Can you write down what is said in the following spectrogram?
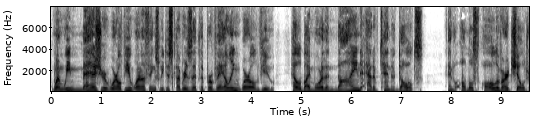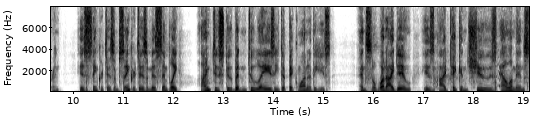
when we measure worldview, one of the things we discover is that the prevailing worldview held by more than nine out of 10 adults and almost all of our children is syncretism. Syncretism is simply, I'm too stupid and too lazy to pick one of these. And so what I do is I pick and choose elements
